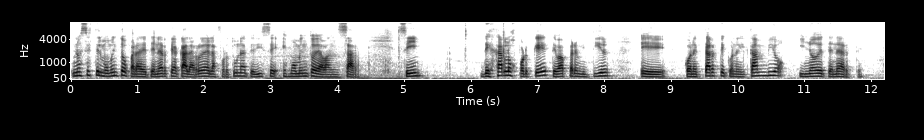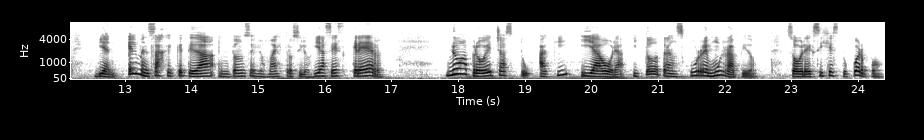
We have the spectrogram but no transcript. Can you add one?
no es este el momento para detenerte acá. La rueda de la fortuna te dice es momento de avanzar. ¿sí? Dejarlos porque te va a permitir eh, conectarte con el cambio y no detenerte. Bien, el mensaje que te da entonces los maestros y los guías es creer. No aprovechas tú aquí y ahora y todo transcurre muy rápido. Sobreexiges tu cuerpo,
